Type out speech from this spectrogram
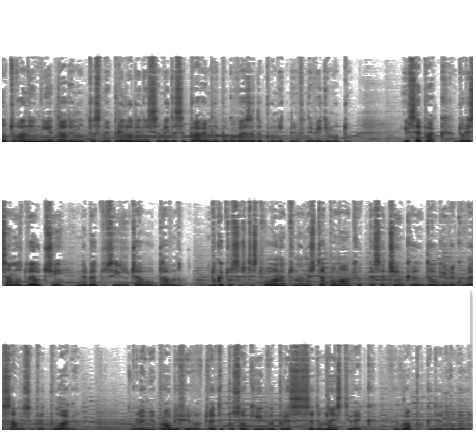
но това не ни е дадено, та сме принудени сами да се правим на богове, за да проникнем в невидимото. И все пак, дори само с две очи, небето се изучава отдавна, докато съществуването на неща по-малки от песачинка дълги векове само се предполага. Големия пробив и в двете посоки идва през 17 век, в Европа, къде е другаде.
